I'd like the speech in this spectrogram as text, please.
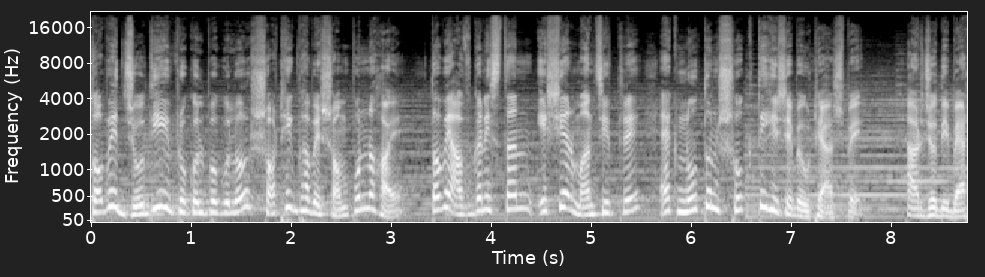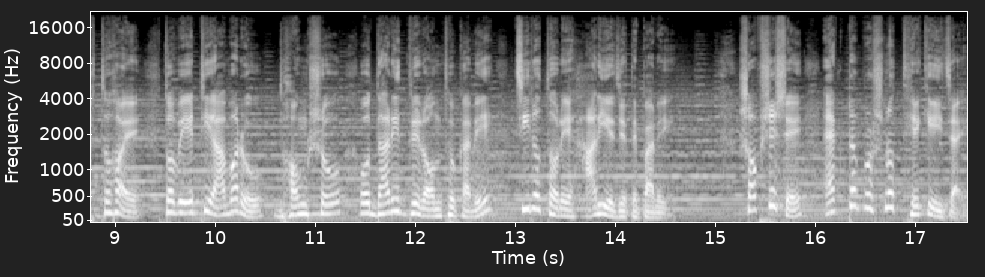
তবে যদি এই প্রকল্পগুলো সঠিকভাবে সম্পন্ন হয় তবে আফগানিস্তান এশিয়ার মানচিত্রে এক নতুন শক্তি হিসেবে উঠে আসবে। আর যদি ব্যর্থ হয়, তবে এটি আবারও ধ্বংস ও দারিদ্র্যের অন্ধকারে চিরতরে হারিয়ে যেতে পারে। সবশেষে একটা প্রশ্ন থেকেই যায়,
